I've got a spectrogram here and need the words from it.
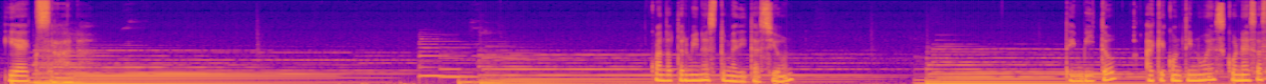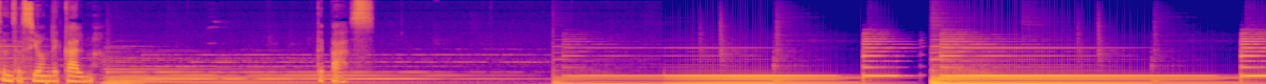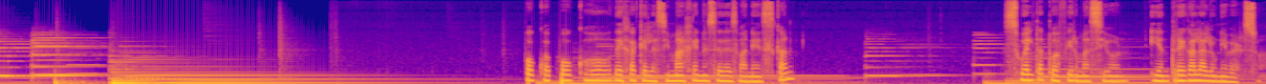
Y exhala. Cuando termines tu meditación, te invito a que continúes con esa sensación de calma, de paz Poco a poco deja que las imágenes se desvanezcan. Suelta tu afirmación y entrégala al universo.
